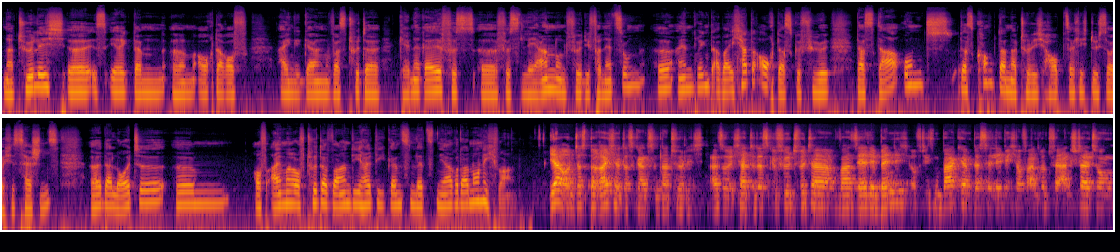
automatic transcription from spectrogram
natürlich äh, ist Erik dann ähm, auch darauf eingegangen, was Twitter generell fürs, äh, fürs Lernen und für die Vernetzung äh, einbringt. Aber ich hatte auch das Gefühl, dass da und das kommt dann natürlich hauptsächlich durch solche Sessions, äh, da Leute ähm, auf einmal auf Twitter waren, die halt die ganzen letzten Jahre da noch nicht waren. Ja, und das bereichert das Ganze natürlich. Also ich hatte das Gefühl, Twitter war sehr lebendig auf diesem Barcamp. Das erlebe ich auf anderen Veranstaltungen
